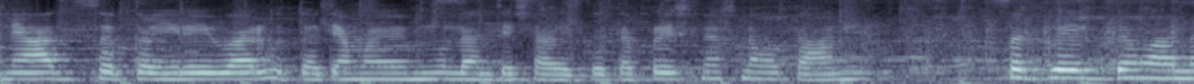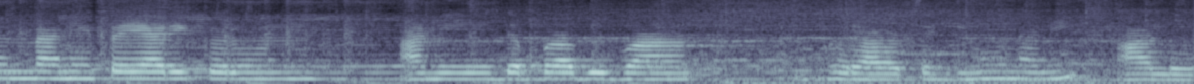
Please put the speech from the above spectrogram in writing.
आणि आज सकाळी रविवार होता त्यामुळे मुलांच्या शाळेचा तर प्रश्नच नव्हता. आणि सगळे एकदम आनंदाने तयारी करून आम्ही डब्बा बिब्बा घराचं घेऊन आम्ही आलो.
